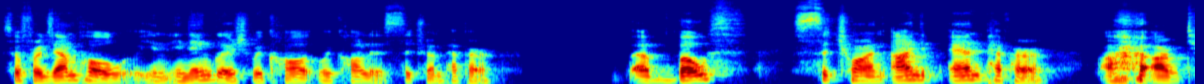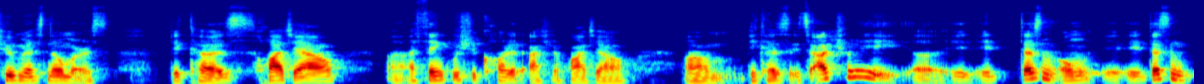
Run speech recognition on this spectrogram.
So, for example, in, in English we call we call it Sichuan pepper. Uh, both Sichuan and, and pepper are, are two misnomers because huajiao, uh, I think we should call it actually huajiao, um, because it's actually uh, it, it doesn't only it doesn't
